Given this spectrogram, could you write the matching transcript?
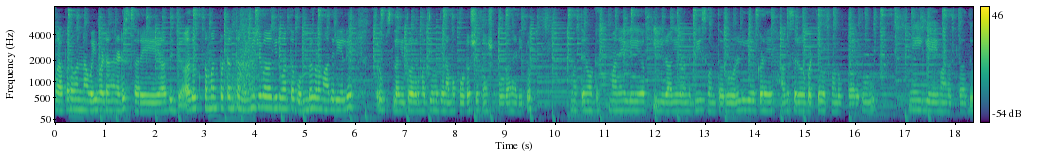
ವ್ಯಾಪಾರವನ್ನು ವಹಿವಾಟನ್ನು ನಡೆಸ್ತಾರೆ. ಅದು ಅದಕ್ಕೆ ಸಂಬಂಧಪಟ್ಟಂಥ ನೈಜವಾಗಿರುವಂಥ ಗೊಂಬೆಗಳ ಮಾದರಿಯಲ್ಲೇ ರೂಪಿಸಲಾಗಿತ್ತು. ಅದರ ಮಧ್ಯೆ ಮಧ್ಯೆ ನಮ್ಮ ಫೋಟೋ ಶೂಟ್ನಷ್ಟು ಕೂಡ ನಡೀತು. ಮತ್ತು ನೋಡಿರಿ, ಮನೆಯಲ್ಲಿ ಅಕ್ಕಿ, ರಾಗಿಗಳನ್ನು ಬೀಸುವಂಥವ್ರು ಹಳ್ಳಿಯ ಕಡೆ ಹಗಸರು ಬಟ್ಟೆ ಹೊತ್ಕೊಂಡು ಹೋಗ್ತಾ ಇರೋದು ನೇಯ್ಗೆ ಮಾಡುವಂಥದ್ದು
